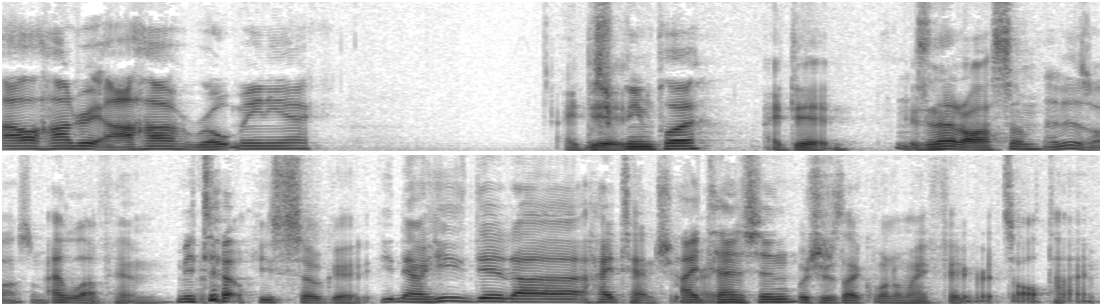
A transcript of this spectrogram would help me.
Alejandro Aja wrote Maniac? I The did, screenplay. I did. Isn't that awesome? That is awesome. I love him. Me too. He's so good. Now he did uh, High Tension. High right? Tension. which was like one of my favorites all time.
